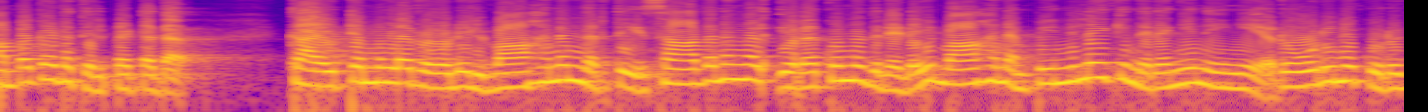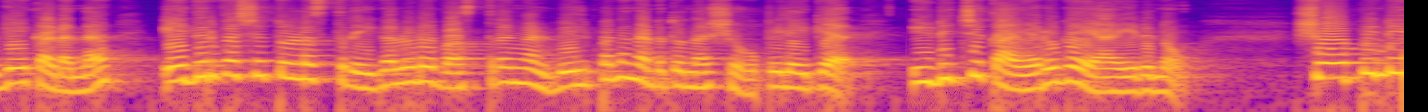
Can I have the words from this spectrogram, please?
അപകടത്തിൽപ്പെട്ടത്. കയറ്റമുള്ള റോഡിൽ വാഹനം നിർത്തി സാധനങ്ങൾ ഇറക്കുന്നതിനിടെ വാഹനം പിന്നിലേക്ക് നിരങ്ങി നീങ്ങി റോഡിന് കുറുകെ കടന്ന് എതിർവശത്തുള്ള സ്ത്രീകളുടെ വസ്ത്രങ്ങൾ വിൽപ്പന നടത്തുന്ന ഷോപ്പിലേക്ക് ഇടിച്ചു കയറുകയായിരുന്നു. ഷോപ്പിന്റെ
